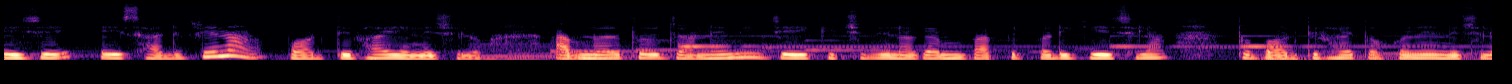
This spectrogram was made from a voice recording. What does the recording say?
এই যে, এই শাড়িটি না বর্দি ভাই এনেছিল। আপনারা তো জানেনই যে এই কিছুদিন আগে আমি বাপের বাড়ি গিয়েছিলাম, তো বর্দি ভাই তখন এনেছিল।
